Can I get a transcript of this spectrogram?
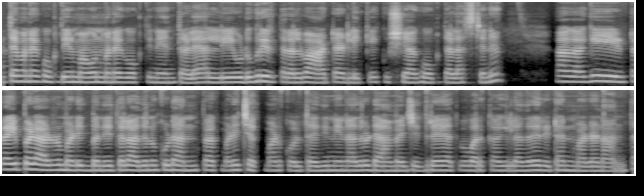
ಅತ್ತೆ ಮನೆಗೆ ಹೋಗ್ತೀನಿ, ಮಾವನ ಮನೆಗೆ ಹೋಗ್ತೀನಿ ಅಂತಾಳೆ. ಅಲ್ಲಿ ಹುಡುಗರು ಇರ್ತಾರಲ್ವ, ಆಟ ಆಡಲಿಕ್ಕೆ ಖುಷಿಯಾಗಿ ಹೋಗ್ತಾಳೆ ಅಷ್ಟೇ ಹಾಗಾಗಿ ಟ್ರೈಪ್ಯಾಡ್ ಆರ್ಡ್ರ್ ಮಾಡಿದ್ದು ಬಂದಿತ್ತಲ್ಲ, ಅದನ್ನು ಕೂಡ ಅನ್ಪ್ಯಾಕ್ ಮಾಡಿ ಚೆಕ್ ಮಾಡ್ಕೊಳ್ತಾ ಇದ್ದೀನಿ. ಏನಾದರೂ ಡ್ಯಾಮೇಜ್ ಇದ್ದರೆ ಅಥವಾ ವರ್ಕ್ ಆಗಿಲ್ಲ ಅಂದರೆ ರಿಟರ್ನ್ ಮಾಡೋಣ ಅಂತ.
